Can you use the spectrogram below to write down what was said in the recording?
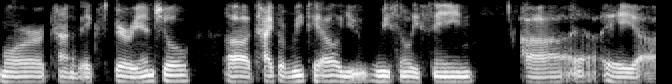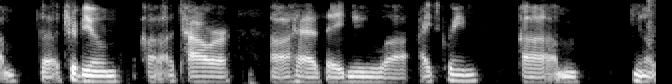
more kind of experiential uh, type of retail. You recently seen uh, a um, the Tribune uh, Tower uh, has a new uh, ice cream, um, you know,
